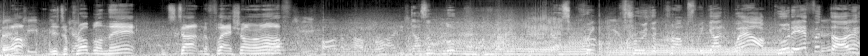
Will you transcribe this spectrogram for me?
Oh, there's a problem there. It's starting to flash on and off. 45 and a half right. It doesn't look as quick through the crumps we go. Wow, good effort though.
